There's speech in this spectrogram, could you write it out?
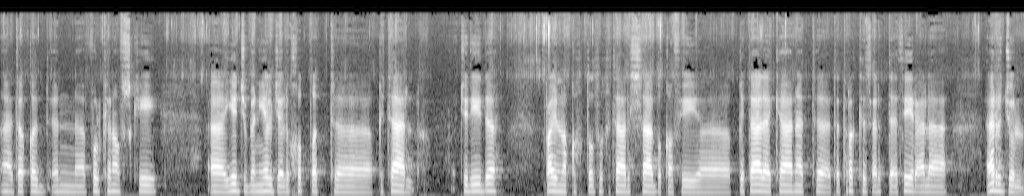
أعتقد أن فولكانوفسكي آه، يجب أن يلجأ لخطة قتال جديدة. رأينا خطة القتال السابقة في قتالة كانت تتركز على التأثير على أرجل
